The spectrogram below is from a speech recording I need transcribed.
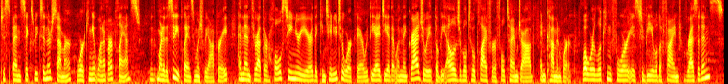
to spend six weeks in their summer working at one of our plants one of the city plants in which we operate. And then throughout their whole senior year, they continue to work there with the idea that when they graduate, they'll be eligible to apply for a full time job and come and work. What we're looking for is to be able to find residents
